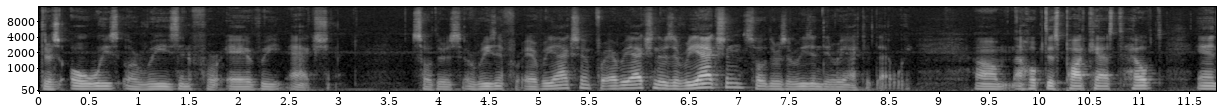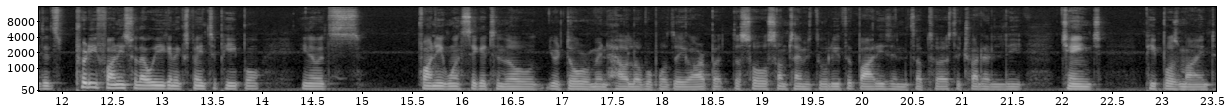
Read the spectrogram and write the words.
There's always a reason for every action. So there's a reason for every action. For every action, there's a reaction. So there's a reason they reacted that way. Um, I hope this podcast helped, and it's pretty funny. So that way you can explain to people. You know, it's funny once they get to know your Doberman how lovable they are. But the souls sometimes do leave the bodies, and it's up to us to try to change people's mind.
